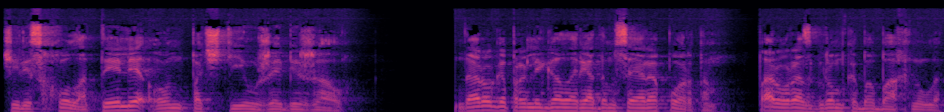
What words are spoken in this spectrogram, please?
Через холл отеля он почти уже бежал. Дорога пролегала рядом с аэропортом. Пару раз громко бабахнуло.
